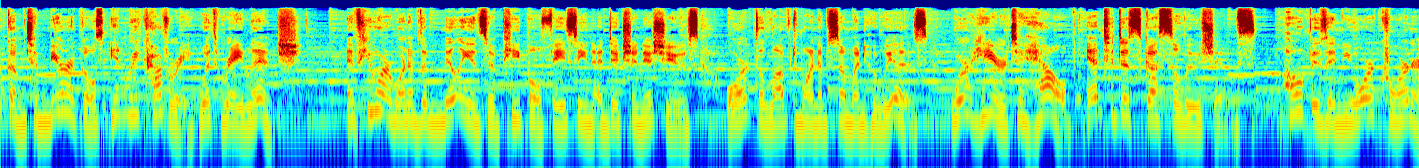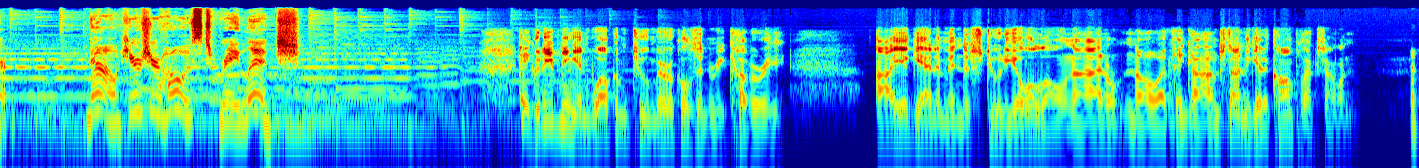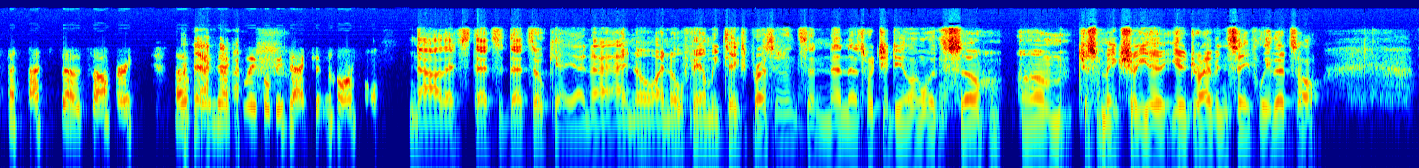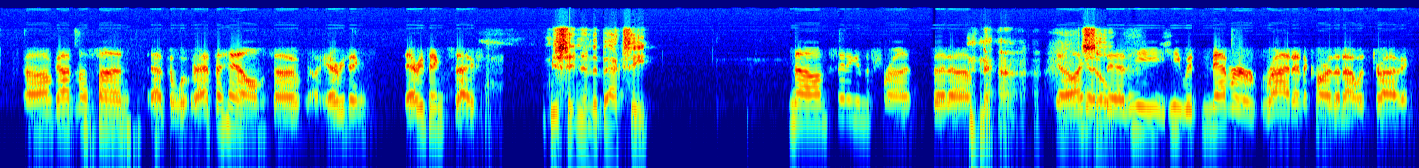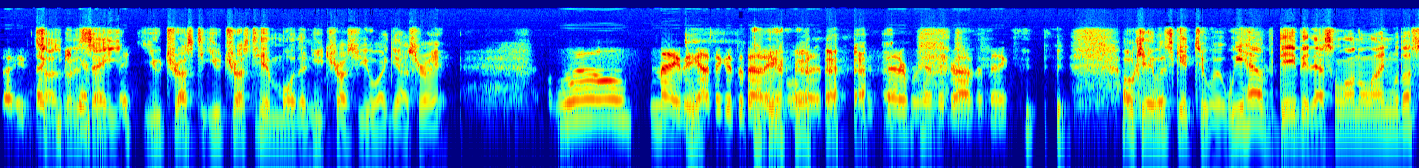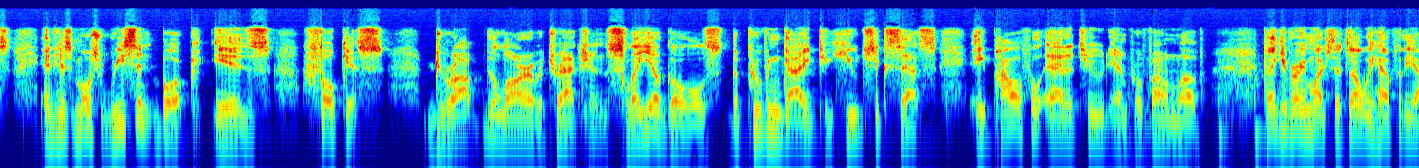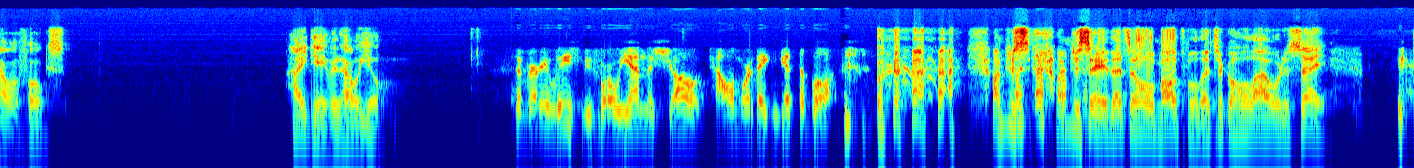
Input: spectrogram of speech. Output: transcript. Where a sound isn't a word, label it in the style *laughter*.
Welcome to Miracles in Recovery with Ray Lynch. If you are one of the millions of people facing addiction issues or the loved one of someone who is, we're here to help and to discuss solutions. Hope is in your corner. Now, here's your host, Ray Lynch. Hey, good evening and welcome to Miracles in Recovery. I again am in the studio alone. I don't know. I think I'm starting to get a complex, Ellen. *laughs* I'm so sorry. Hopefully *laughs* next week we'll be back to normal. No, that's that's that's okay, and I, I know I know family takes precedence, and, and that's what you're dealing with. So, um, just make sure you're you're driving safely. That's all. Uh, I've got my son at the at the helm, so everything everything's safe. You're sitting in the back seat. No, I'm sitting in the front, but um, *laughs* you know, like so, I said, he he would never ride in a car that I was driving. So he's. So I was going to say, you trust you trust him more than he trusts you, I guess, right? Well, maybe. I think it's about equal, but *laughs* it's better for him to drive than me. okay, let's get to it. We have David Essel on the line with us, and his most recent book is Focus Drop the Law of Attraction, Slay Your Goals, The Proven Guide to Huge Success, A Powerful Attitude and Profound Love. Thank you very much. That's all we have for the hour, folks. Hi, David. How are you? At the very least, before we end the show, tell them where they can get the book. *laughs* I'm just, I'm just saying that's a whole mouthful. That took a whole hour to say. *laughs* *laughs*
